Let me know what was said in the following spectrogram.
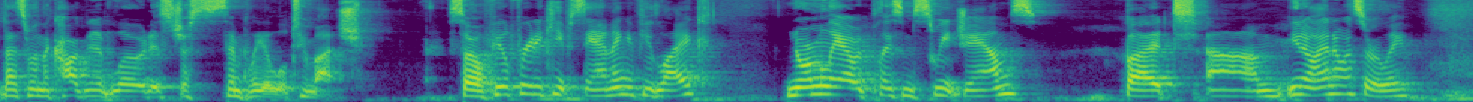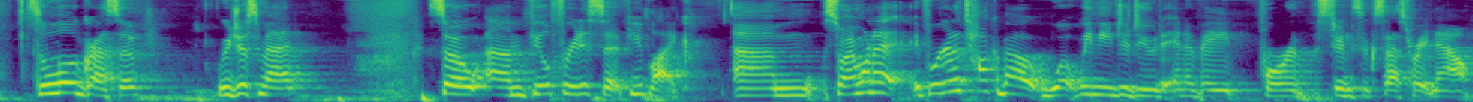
that's when the cognitive load is just simply a little too much. So feel free to keep standing if you'd like. Normally I would play some sweet jams, but um, you know, I know it's early. It's a little aggressive. We just met. So um, feel free to sit if you'd like. Um, so I want to, if we're going to talk about what we need to do to innovate for student success right now,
